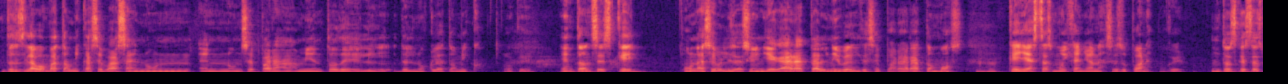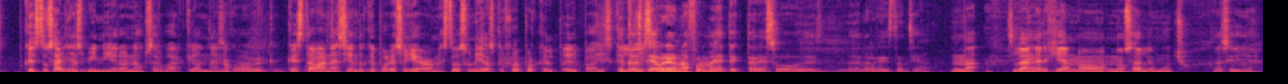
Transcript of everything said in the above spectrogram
Entonces la bomba atómica se basa en un, en un separamiento del, del núcleo atómico. Entonces que una civilización llegara a tal nivel de separar átomos que ya estás muy cañona, se supone. Entonces que, estas, que estos aliens vinieron a observar qué onda, Así ¿no? como a ver Que estaban cómo- haciendo, que por eso llegaron a Estados Unidos, que fue porque el, el país que ¿Tú lo crees que habría una forma de detectar eso de- a larga distancia? No, Sí, la ya. energía no, no sale mucho así ya.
